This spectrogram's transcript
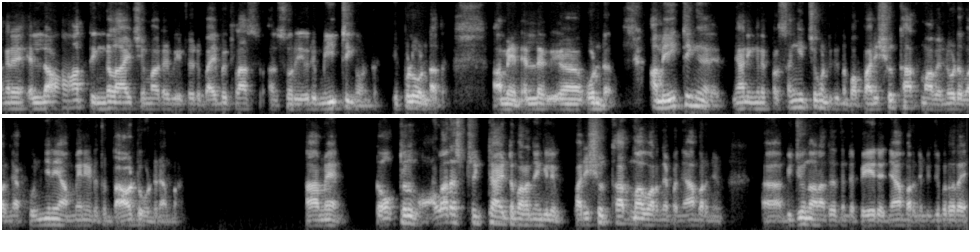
അങ്ങനെ എല്ലാ തിങ്കളാഴ്ചയും അവരുടെ വീട്ടിൽ ഒരു ബൈബിൾ ക്ലാസ് സോറി ഒരു മീറ്റിംഗ് ഉണ്ട്. ഇപ്പോഴും ഉണ്ട് അത്. മീൻ എല്ലാ ഉണ്ട്. ആ മീറ്റിംഗ് ഞാൻ ഇങ്ങനെ പ്രസംഗിച്ചുകൊണ്ടിരിക്കുന്നപ്പോ പരിശുദ്ധാത്മാവ് എന്നോട് പറഞ്ഞ കുഞ്ഞിനെ അമ്മേനെ എടുത്ത് താഴോട്ട് കൊണ്ടുവരാൻ പറഞ്ഞു ആമേൻ. ഡോക്ടർ വളരെ സ്ട്രിക്റ്റ് ആയിട്ട് പറഞ്ഞെങ്കിലും പരിശുദ്ധാത്മാവ് പറഞ്ഞപ്പോ ഞാൻ പറഞ്ഞു ബിജു എന്നാണ് അദ്ദേഹത്തിന്റെ പേര്. ഞാൻ പറഞ്ഞു ബിജു ബ്രദറെ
